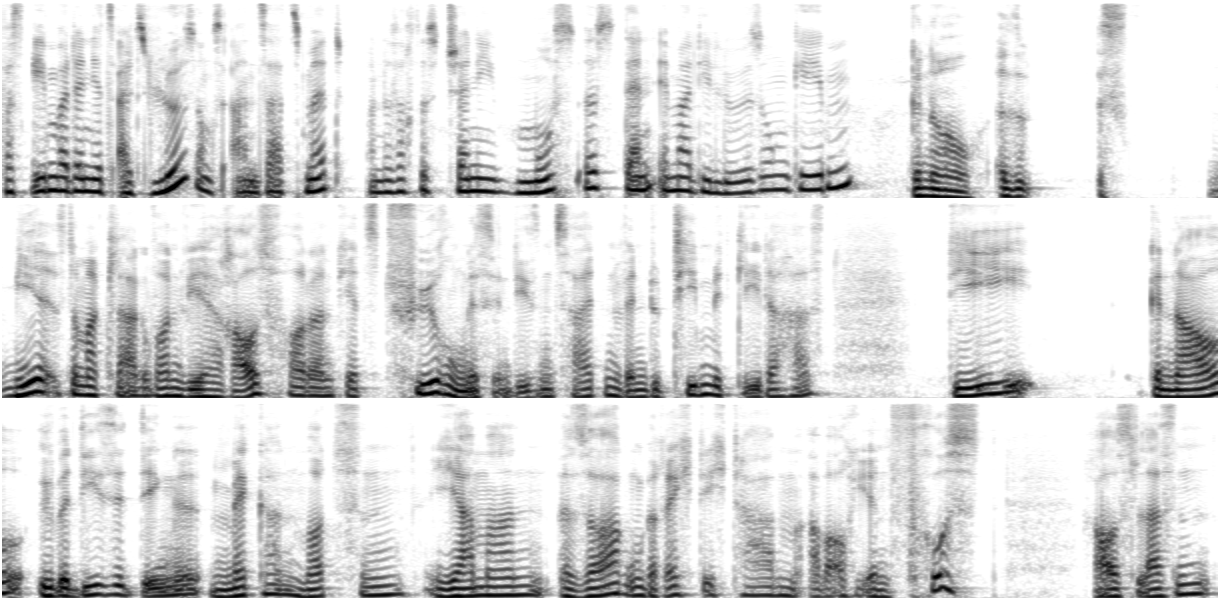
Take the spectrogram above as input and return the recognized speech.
was geben wir denn jetzt als Lösungsansatz mit? Und du sagtest, Jenny, muss es denn immer die Lösung geben? Genau, also es, mir ist nochmal klar geworden, wie herausfordernd jetzt Führung ist in diesen Zeiten, wenn du Teammitglieder hast, die genau über diese Dinge meckern, motzen, jammern, Sorgen berechtigt haben, aber auch ihren Frust rauslassen.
